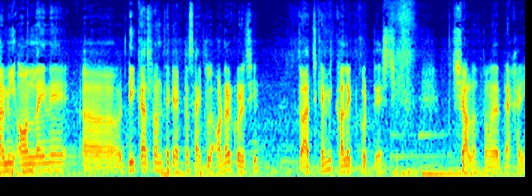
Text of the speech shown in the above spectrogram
আমি অনলাইনে ডি কাসলন থেকে একটা সাইকেল অর্ডার করেছি। তো আজকে আমি কালেক্ট করতে এসেছি। চলো তোমাদের দেখাই।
